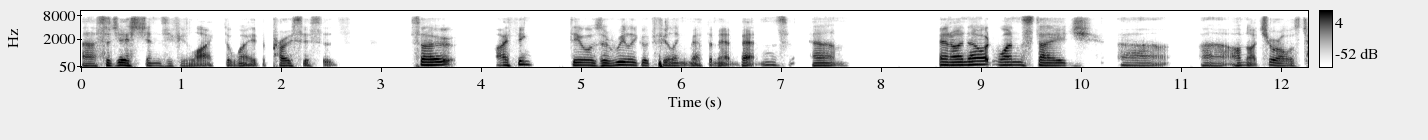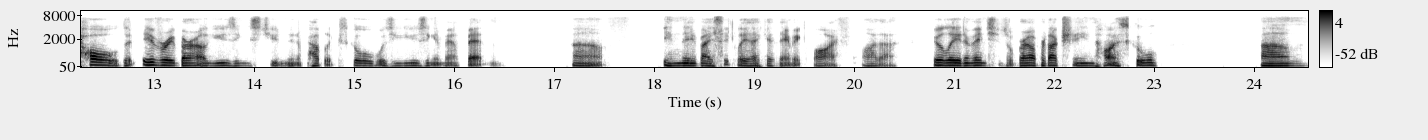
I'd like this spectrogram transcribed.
uh, suggestions, if you like, the way the processes. So I think there was a really good feeling about the Mountbattens. Um, and I know at one stage, uh, uh, I'm not sure I was told that every Braille using student in a public school was using a Mountbatten uh, in their basically academic life, either early interventions or Braille production in high school, um,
